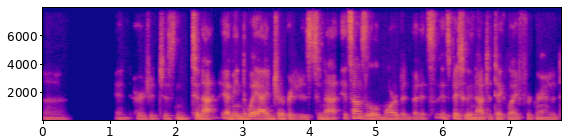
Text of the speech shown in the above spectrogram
Uh, and urge it just to not i mean the way i interpret it is to not it sounds a little morbid but it's it's basically not to take life for granted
